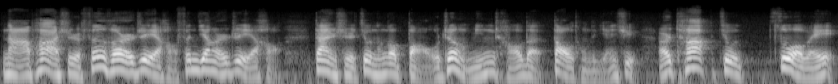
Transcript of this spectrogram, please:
哪怕是分河而治也好，分疆而治也好，但是就能够保证明朝的道统的延续，而他就作为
